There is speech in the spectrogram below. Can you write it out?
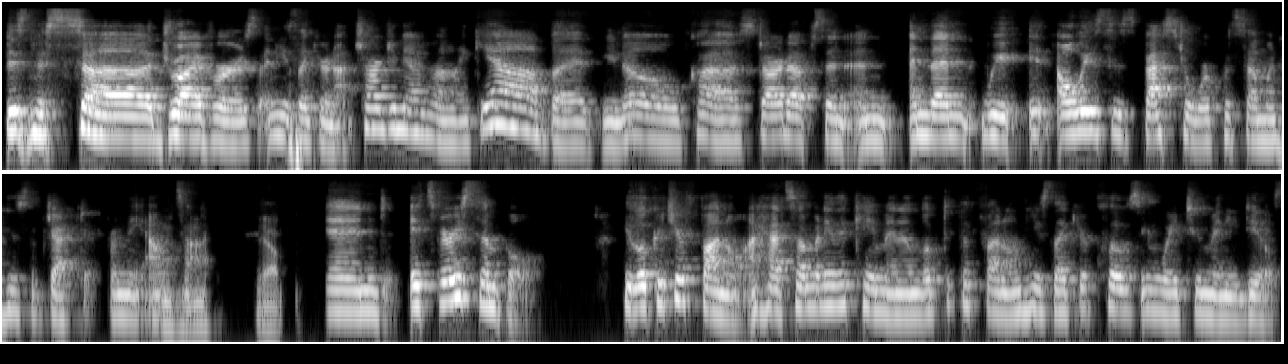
business uh, drivers. And he's like, you're not charging enough. I'm like, yeah, but you know, uh, startups. And, and, and then we, it always is best to work with someone who's objective from the mm-hmm. outside. Mm-hmm. Yep. And it's very simple. You look at your funnel. I had somebody that came in and looked at the funnel and he's like, you're closing way too many deals.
